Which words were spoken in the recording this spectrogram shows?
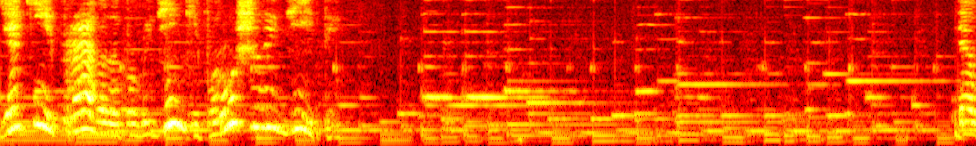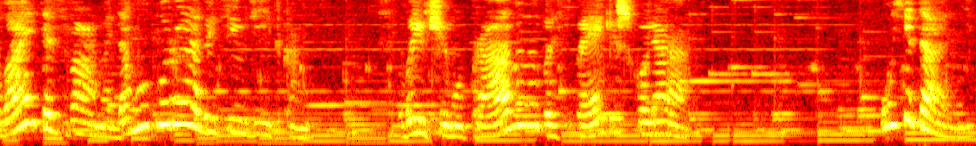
які правила поведінки порушили діти. Давайте з вами дамо поради цим діткам. Вивчимо правила безпеки школяра. У їдальні.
